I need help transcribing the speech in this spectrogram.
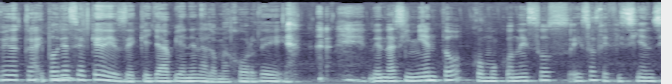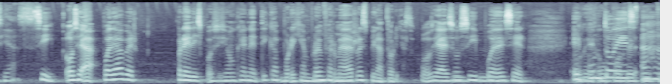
Oye, doctora, ¿y podría ser que desde que ya vienen a lo mejor de, de nacimiento, como con esos, esas deficiencias? Sí, o sea, puede haber predisposición genética, por ejemplo, enfermedades respiratorias. O sea, eso sí puede ser. El punto es, ajá,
